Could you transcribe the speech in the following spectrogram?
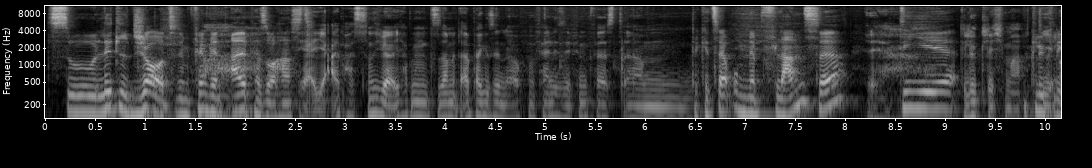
zu Little Joe, zu dem Film, den Alper so hasst. Ja, ja, Alpa ist nicht wieder. Ich habe ihn zusammen mit Alpa gesehen auf dem Fantasy Filmfest. Ähm, Da geht es ja um eine Pflanze, ja, die. glücklich macht. Glücklich die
